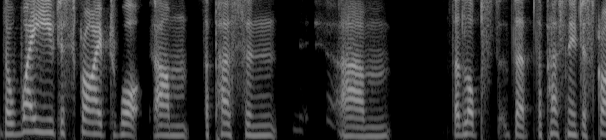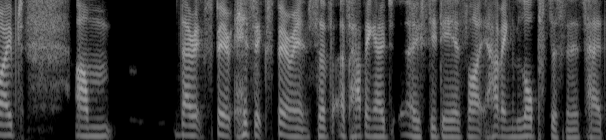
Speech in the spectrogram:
the way you described what um, the person um, the lobster the, the person who described um, their experience his experience of, of having OCD is like having lobsters in his head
